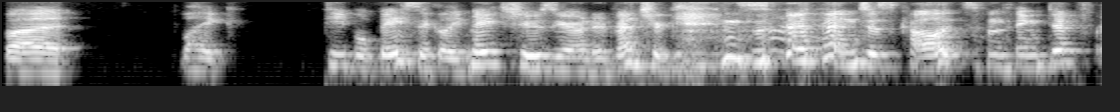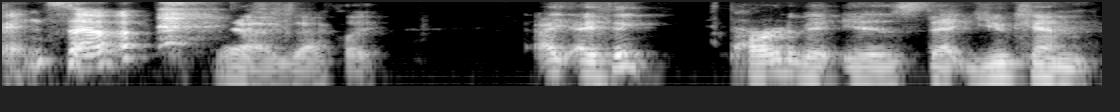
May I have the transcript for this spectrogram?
but like people basically make choose your own adventure games and just call it something different. So yeah, exactly. I, I think part of it is that you can,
